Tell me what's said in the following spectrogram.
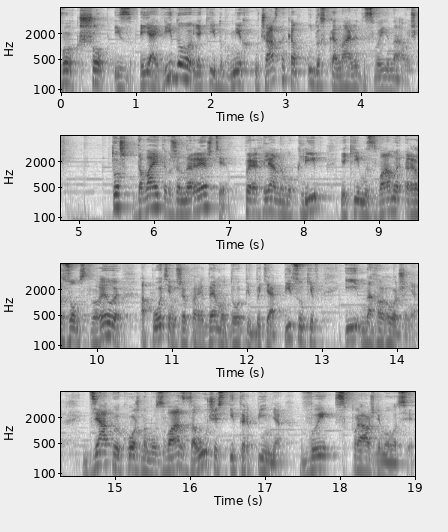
воркшоп із AI-відео, який допоміг учасникам удосконалювати свої навички. Тож, давайте вже нарешті переглянемо кліп, який ми з вами разом створили, а потім вже перейдемо до підбиття підсумків і нагородження. Дякую кожному з вас за участь і терпіння. Ви справжні молодці.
